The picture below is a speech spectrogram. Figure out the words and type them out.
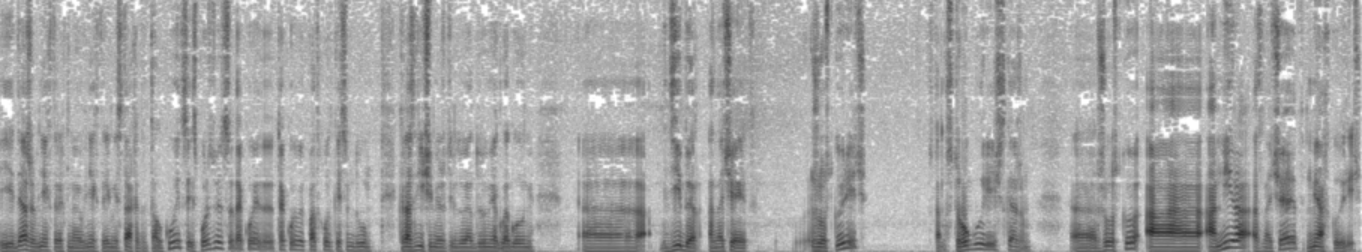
И даже в некоторых, в некоторых местах это толкуется, используется такой, такой вот подход к этим двум, к различию между этими двумя, двумя глаголами. А, дибер означает жесткую речь, там, строгую речь, скажем, а, жесткую, а амира означает мягкую речь.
